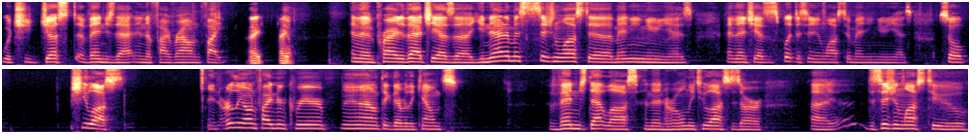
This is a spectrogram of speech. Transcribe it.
which she just avenged that in a five round fight. Right, right. And then prior to that, she has a unanimous decision loss to Manny Nunes, and then she has a split decision loss to Manny Nunes. So she lost an early on fight in her career. Eh, I don't think that really counts. Avenged that loss, and then her only two losses are uh, decision loss to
